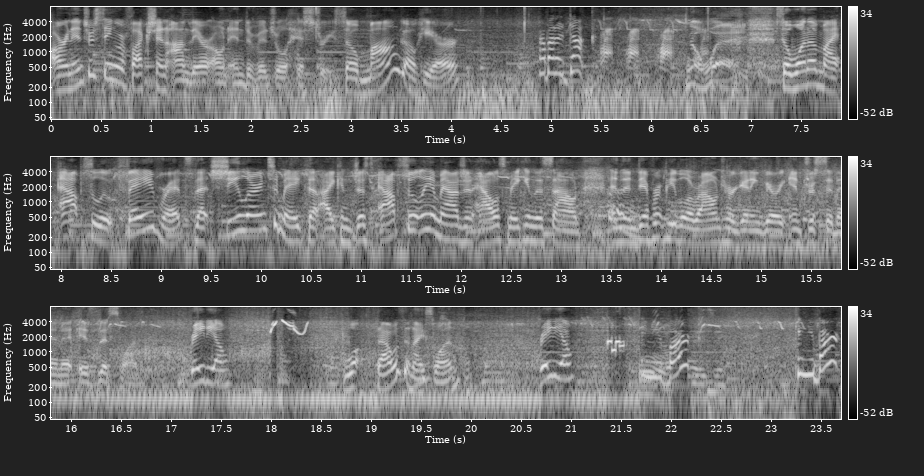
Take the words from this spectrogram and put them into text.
are an interesting reflection on their own individual history. So Mongo here How about a duck? No way. so one of my absolute favorites that she learned to make that I can just absolutely imagine Alice making this sound and then different people around her getting very interested in it is this one. Radio. Well, that was a nice one. Radio. Can you bark? Can you bark?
